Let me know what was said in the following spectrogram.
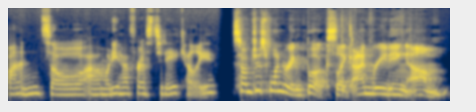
fun. So, um, what do you have for us today, Kelly? So, I'm just wondering books. Like, I'm reading um,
